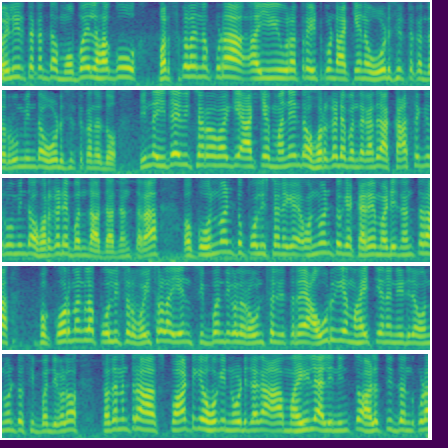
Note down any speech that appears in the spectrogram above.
ಬಳಿ ಇರ್ತಕ್ಕಂಥ ಮೊಬೈಲ್ ಹಾಗೂ ಪರ್ಸ್ಗಳನ್ನು ಕೂಡ ಇವ್ರ ಹತ್ರ ಇಟ್ಕೊಂಡು ಆಕೆಯನ್ನು ಓಡಿಸಿರ್ತಕ್ಕಂಥ ರೂಮಿಂದ ಓಡಿಸಿರ್ತಕ್ಕಂಥದ್ದು. ಇನ್ನು ಇದೇ ವಿಚಾರವಾಗಿ ಆಕೆ ಮನೆಯಿಂದ ಹೊರಗಡೆ ಬಂದಾಗ, ಅಂದರೆ ಆ ಖಾಸಗಿ ರೂಮಿಂದ ಹೊರಗಡೆ ಬಂದಾದ ನಂತರ ಒನ್ ಒನ್ ಟು ಪೊಲೀಸ್ ಠಾಣೆಗೆ ಒನ್ ಒನ್ ಟುಗೆ ಕರೆ ಮಾಡಿ ನಂತರ ಕೋರ್ಮಂಗ್ಲಾ ಪೊಲೀಸರು, ಹೊಯ್ಸಳ ಏನು ಸಿಬ್ಬಂದಿಗಳು ರೌಂಡ್ಸಲ್ಲಿ ಇರ್ತಾರೆ, ಅವರಿಗೆ ಮಾಹಿತಿಯನ್ನು ನೀಡಿದ ಒನ್ ಒನ್ ಟು ಸಿಬ್ಬಂದಿಗಳು, ತದನಂತರ ಆ ಸ್ಪಾಟ್ಗೆ ಹೋಗಿ ನೋಡಿದಾಗ ಆ ಮಹಿಳೆ ಅಲ್ಲಿ ನಿಂತು ಅಳುತ್ತಿದ್ದನ್ನು ಕೂಡ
